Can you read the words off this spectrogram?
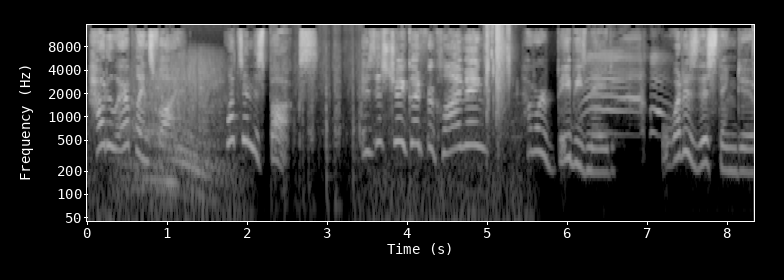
how do airplanes fly? What's in this box? Is this tree good for climbing? How are babies made? What does this thing do?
